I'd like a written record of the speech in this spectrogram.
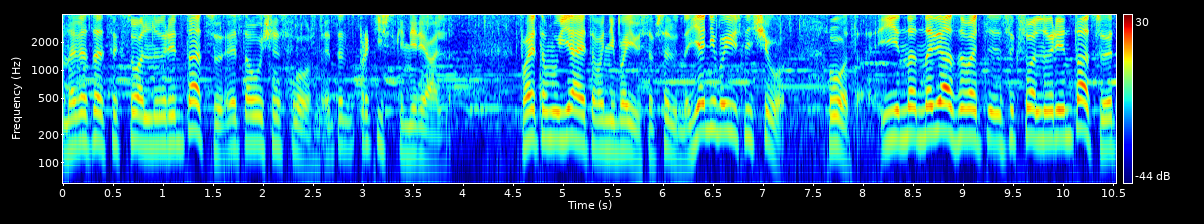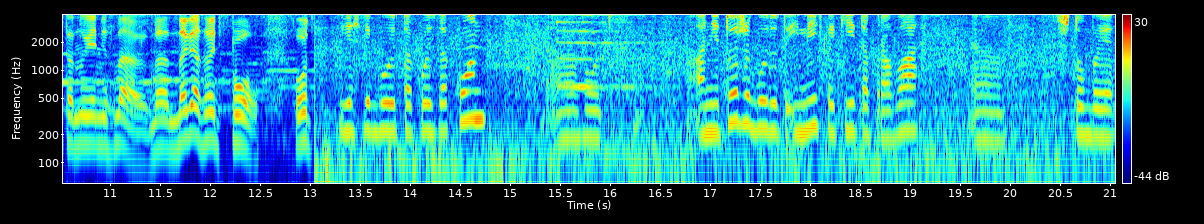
Навязать сексуальную ориентацию – это очень сложно, это практически нереально. Поэтому я этого не боюсь абсолютно. Я не боюсь ничего. Вот. И на- навязывать сексуальную ориентацию, это, ну я не знаю, на- навязывать пол. Вот Если будет такой закон, э, вот, они тоже будут иметь какие-то права, э, чтобы,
